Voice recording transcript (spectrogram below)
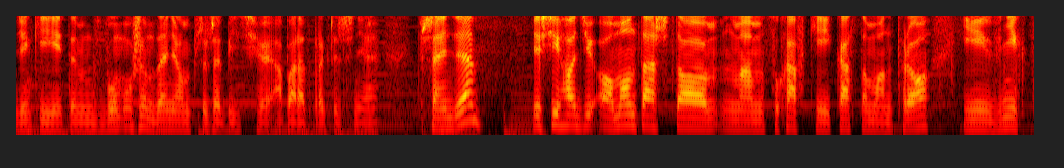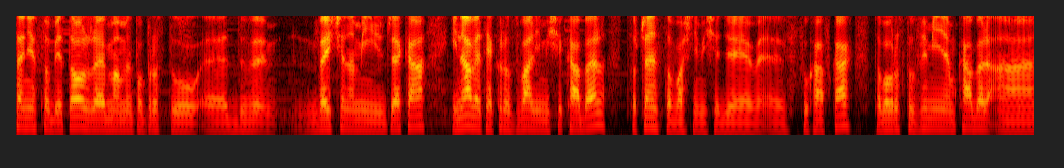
dzięki tym dwóm urządzeniom przyczepić aparat praktycznie wszędzie. Jeśli chodzi o montaż, to mam słuchawki Custom One Pro i w nich cenię sobie to, że mamy po prostu e, wejście na mini jacka i nawet jak rozwali mi się kabel, co często właśnie mi się dzieje w, słuchawkach, to po prostu wymieniam kabel, a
